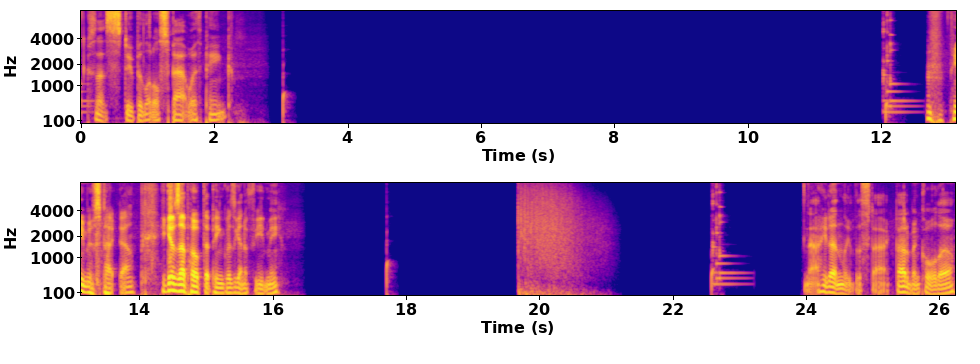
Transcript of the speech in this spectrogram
Because that stupid little spat with Pink. he moves back down. He gives up hope that Pink was going to feed me. Nah, he doesn't leave the stack. That would have been cool, though.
